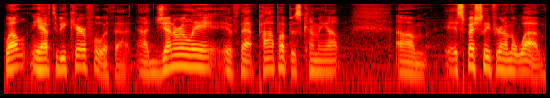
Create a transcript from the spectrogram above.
Well, you have to be careful with that. Uh, generally, if that pop up is coming up, um, especially if you're on the web,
